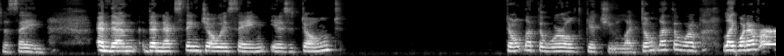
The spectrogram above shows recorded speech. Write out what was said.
Just saying. And then the next thing joe is saying is don't don't let the world get you. Like don't let the world like whatever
